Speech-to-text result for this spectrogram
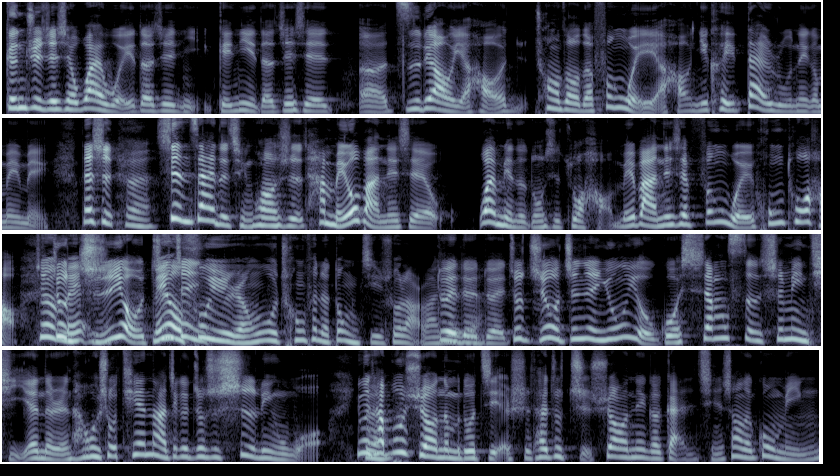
根据这些外围的这你给你的这些呃资料也好，创造的氛围也好，你可以带入那个妹妹。但是现在的情况是，他没有把那些外面的东西做好，没把那些氛围烘托好，就就只有没有赋予人物充分的动机。说老实话，对对对，就只有真正拥有过相似生命体验的人，他会说：“天呐，这个就是适令我。”因为他不需要那么多解释，他就只需要那个感情上的共鸣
